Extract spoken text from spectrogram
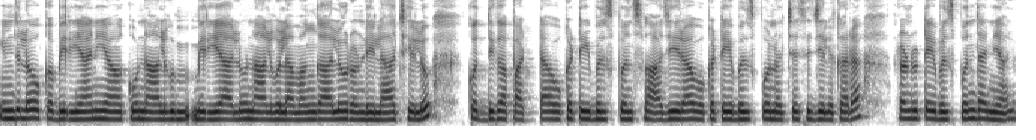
ఇందులో ఒక బిర్యానీ ఆకు నాలుగు మిరియాలు నాలుగు లవంగాలు రెండు ఇలాచీలు కొద్దిగా పట్ట ఒక టేబుల్ స్పూన్ సాజీరా ఒక టేబుల్ స్పూన్ వచ్చేసి జీలకర్ర రెండు టేబుల్ స్పూన్ ధనియాలు.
